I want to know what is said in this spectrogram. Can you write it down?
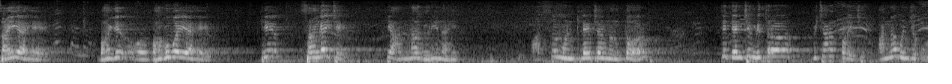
जाई आहे भागी भागुबाई आहे हे सांगायचे की अण्णा घरी नाही असं म्हटल्याच्या नंतर ते त्यांचे मित्र विचारात पडायचे अण्णा म्हणजे कोण?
